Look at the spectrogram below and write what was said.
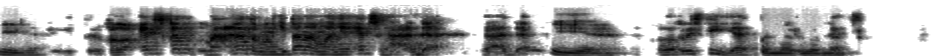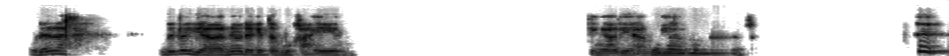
Iya. Gitu. Kalau Edge kan mana teman kita namanya Edge nggak ada. Nggak ada. Iya. Kalau Christian. Benar benar. Udahlah. Udah tuh jalannya udah kita bukain. Tinggal diambil. Benar benar.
